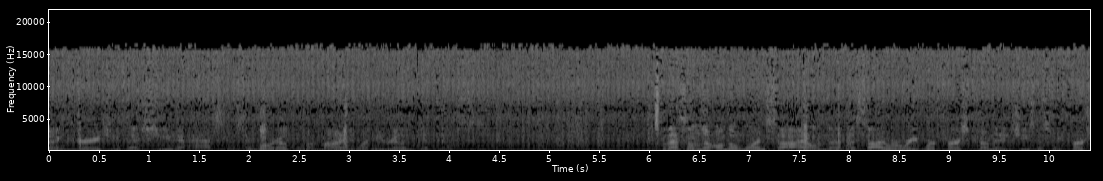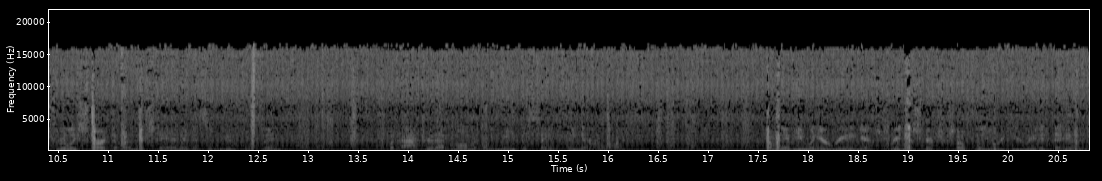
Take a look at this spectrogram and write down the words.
So I encourage you, if that's you, to ask him, say, Lord, open my mind and let me really get this. So that's on the on the one side, on the, the side where we, we're first coming to Jesus, and we first really start to understand it. It's a beautiful thing. But after that moment, we need the same thing in our life. How many of you, when you're reading your reading scriptures, hopefully you, you read it daily?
